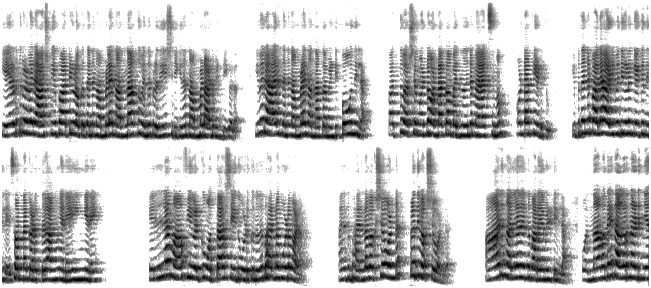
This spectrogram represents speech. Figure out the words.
കേരളത്തിലുള്ള രാഷ്ട്രീയ പാർട്ടികളൊക്കെ തന്നെ നമ്മളെ നന്നാക്കുമെന്ന് പ്രതീക്ഷിച്ചിരിക്കുന്ന നമ്മളാണ് വിഡ്ഢികൾ ഇവരാരും തന്നെ നമ്മളെ നന്നാക്കാൻ വേണ്ടി പോകുന്നില്ല. പത്ത് വർഷം കൊണ്ട് ഉണ്ടാക്കാൻ പറ്റുന്നതിന്റെ മാക്സിമം ഉണ്ടാക്കിയെടുത്തു. ഇപ്പൊ തന്നെ പല അഴിമതികളും കേൾക്കുന്നില്ലേ? സ്വർണക്കടത്ത് അങ്ങനെ ഇങ്ങനെ. എല്ലാ മാഫിയകൾക്കും ഒത്താശ ചെയ്തു കൊടുക്കുന്നത് ഭരണകൂടമാണ്. അതിനകത്ത് ഭരണപക്ഷവും ഉണ്ട് പ്രതിപക്ഷവും ഉണ്ട്. ആര് നല്ലതെന്ന് പറയാൻ വേണ്ടിയിട്ടില്ല. ഒന്നാമതേ തകർന്നടിഞ്ഞ്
